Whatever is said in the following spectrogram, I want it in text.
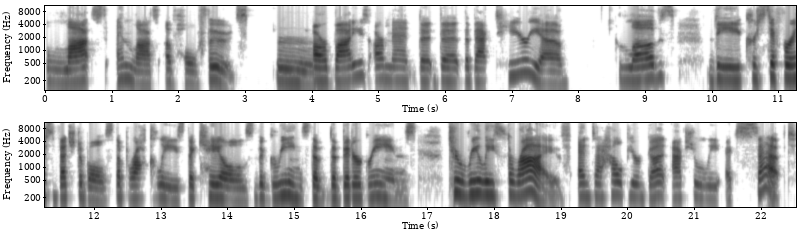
lots and lots of whole foods mm. our bodies are meant the the the bacteria loves the cruciferous vegetables, the broccolis, the kales, the greens, the, the bitter greens to really thrive and to help your gut actually accept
